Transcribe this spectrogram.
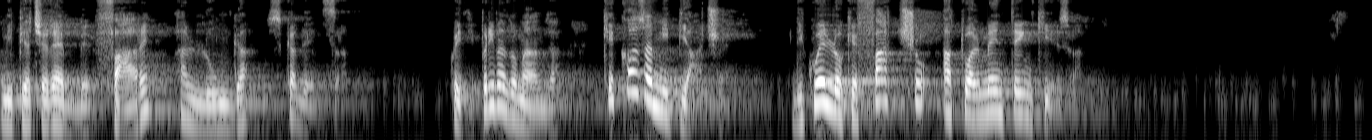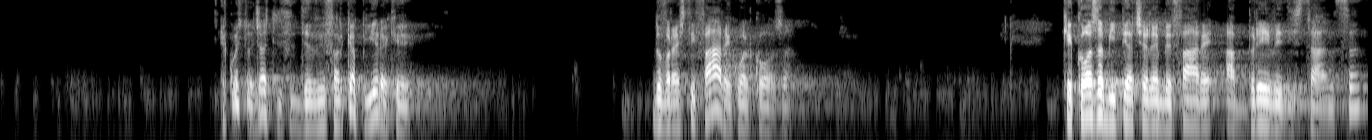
mi piacerebbe fare a lunga scadenza. Quindi, prima domanda, che cosa mi piace di quello che faccio attualmente in chiesa? E questo già ti deve far capire che dovresti fare qualcosa. Che cosa mi piacerebbe fare a breve distanza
